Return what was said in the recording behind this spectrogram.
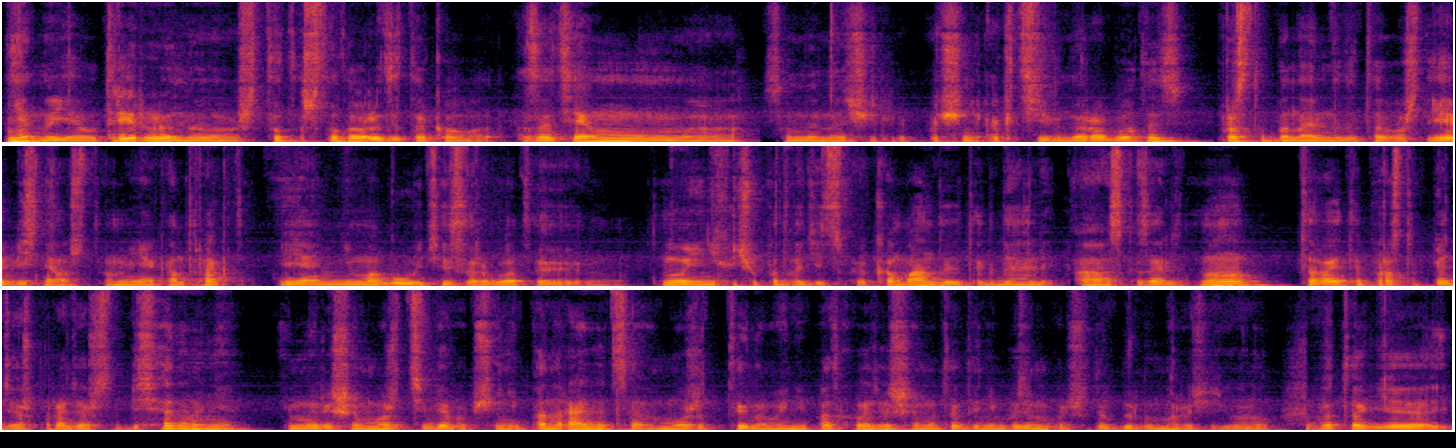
Не, ну я утрирую, но что-то что вроде такого. Затем э, со мной начали очень активно работать. Просто банально до того, что я объяснял, что у меня контракт, я не могу уйти с работы, ну, я не хочу подводить свою команду и так далее. А сказали, ну, давай ты просто придешь, пройдешь собеседование, и мы решим, может, тебе вообще не понравится, может, ты нам и не подходишь, и мы тогда не будем больше друг другу морочить голову. В итоге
